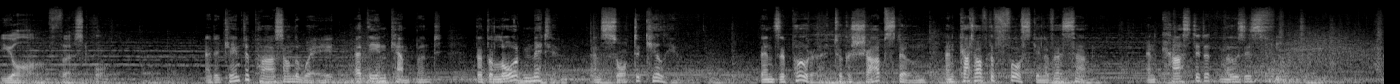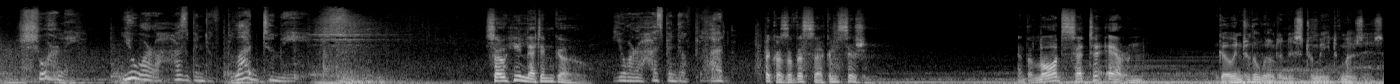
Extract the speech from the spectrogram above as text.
your firstborn. And it came to pass on the way, at the encampment, that the Lord met him and sought to kill him. Then Zipporah took a sharp stone and cut off the foreskin of her son, and cast it at Moses' feet. Surely, you are a husband of blood to me. So he let him go, You are a husband of blood. because of the circumcision. And the Lord said to Aaron, Go into the wilderness to meet Moses.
